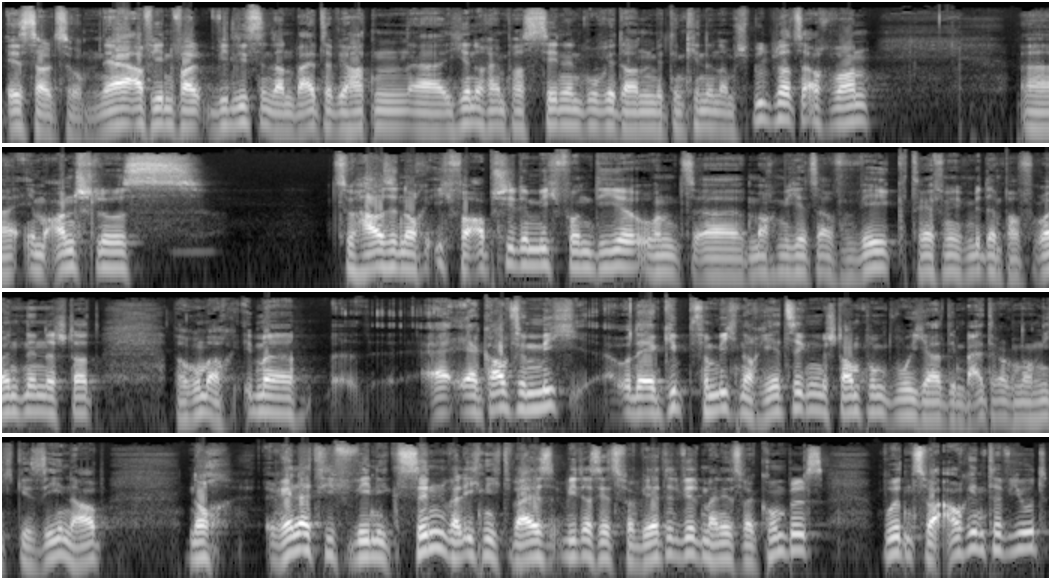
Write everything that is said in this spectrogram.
ist halt so. Ja, auf jeden Fall, wie lief denn dann weiter? Wir hatten äh, hier noch ein paar Szenen, wo wir dann mit den Kindern am Spielplatz auch waren. Äh, Im Anschluss zu Hause noch, ich verabschiede mich von dir und äh, mache mich jetzt auf den Weg, treffe mich mit ein paar Freunden in der Stadt. Warum auch immer. Äh, er, er gab für mich, oder er gibt für mich nach jetzigem Standpunkt, wo ich ja den Beitrag noch nicht gesehen habe, noch relativ wenig Sinn, weil ich nicht weiß, wie das jetzt verwertet wird. Meine zwei Kumpels wurden zwar auch interviewt,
